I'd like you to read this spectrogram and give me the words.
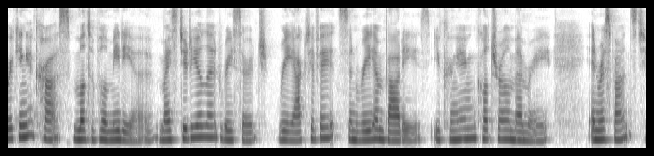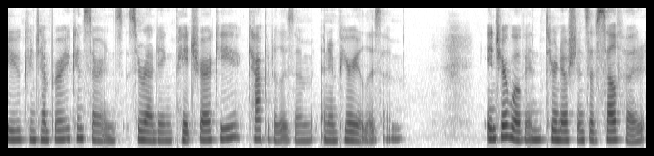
Working across multiple media, my studio led research reactivates and re embodies Ukrainian cultural memory in response to contemporary concerns surrounding patriarchy, capitalism, and imperialism. Interwoven through notions of selfhood,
